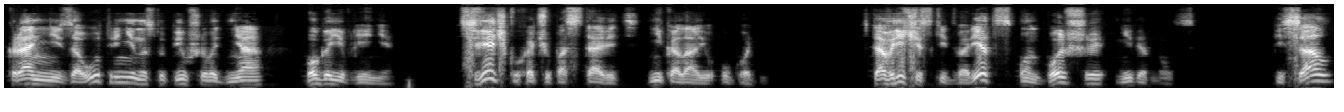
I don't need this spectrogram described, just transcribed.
к ранней заутренней наступившего дня богоявления. Свечку хочу поставить Николаю угодно. В Таврический дворец он больше не вернулся. Писал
